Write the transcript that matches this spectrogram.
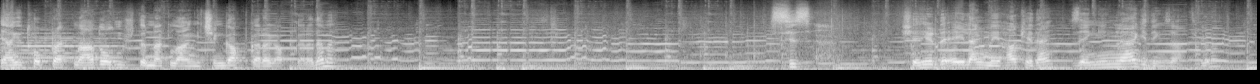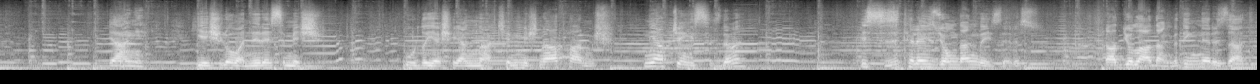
Yani topraklığa dolmuş tırnakların için kapkara kapkara değil mi? Siz şehirde eğlenmeyi hak eden zenginliğe gidin zaten. öyle mi? Yani Yeşilova neresiymiş? Burada yaşayanlar kimmiş, ne yaparmış? Ne yapacaksınız siz değil mi? Biz sizi televizyondan da izleriz. Radyolardan da dinleriz zaten.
